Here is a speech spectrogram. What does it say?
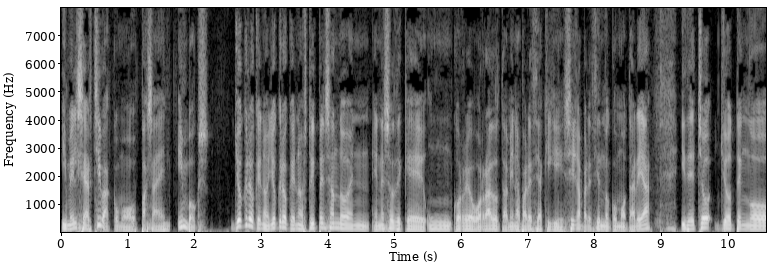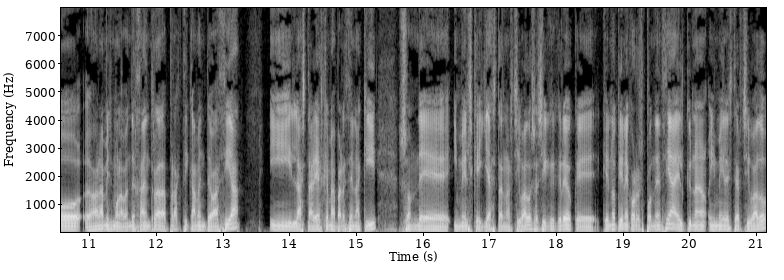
email se archiva, como pasa en Inbox. Yo creo que no, yo creo que no. Estoy pensando en, en, eso de que un correo borrado también aparece aquí, sigue apareciendo como tarea. Y de hecho, yo tengo ahora mismo la bandeja de entrada prácticamente vacía. Y las tareas que me aparecen aquí son de emails que ya están archivados. Así que creo que, que no tiene correspondencia el que un email esté archivado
